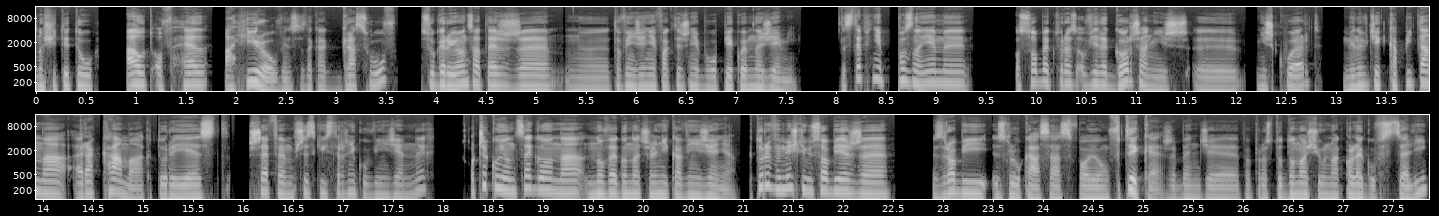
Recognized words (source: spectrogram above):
nosi tytuł Out of Hell a Hero, więc to taka gra słów, sugerująca też, że e, to więzienie faktycznie było piekłem na ziemi. Następnie poznajemy osobę, która jest o wiele gorsza niż, niż Quert, mianowicie kapitana Rakama, który jest szefem wszystkich strażników więziennych, oczekującego na nowego naczelnika więzienia, który wymyślił sobie, że zrobi z Lukasa swoją wtykę, że będzie po prostu donosił na kolegów z celi.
